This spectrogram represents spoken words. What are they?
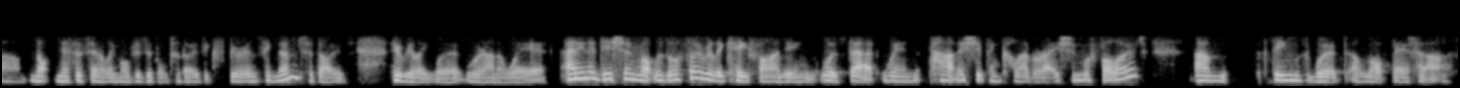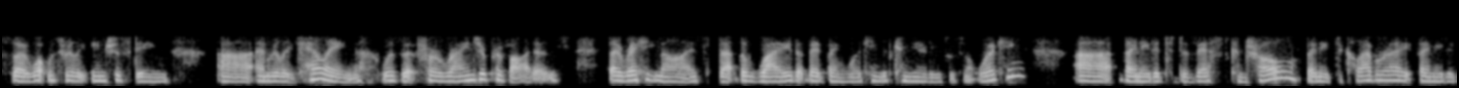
um, not necessarily more visible to those experiencing them, to those who really were, were unaware. And in addition, what was also really key finding was that when partnership and collaboration were followed, um, things worked a lot better. So what was really interesting uh, and really telling was that for a range of providers, they recognised that the way that they'd been working with communities was not working. Uh, they needed to divest control, they needed to collaborate, they needed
